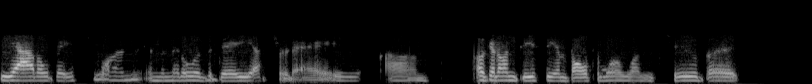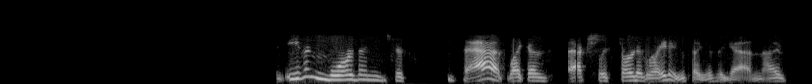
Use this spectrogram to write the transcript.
Seattle based one in the middle of the day yesterday. Um I'll get on DC and Baltimore ones too, but even more than just that, like I've actually started writing things again. I've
